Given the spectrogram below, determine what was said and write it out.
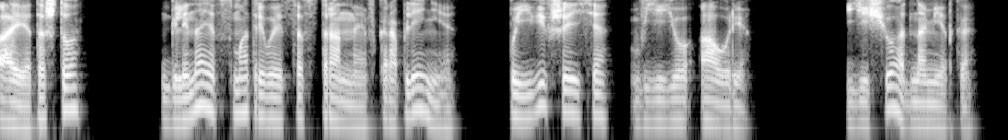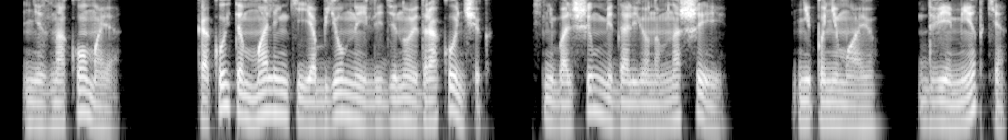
А это что? Глиная всматривается в странное вкрапление, появившееся в ее ауре. Еще одна метка, незнакомая. Какой-то маленький объемный ледяной дракончик с небольшим медальоном на шее. Не понимаю, две метки?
